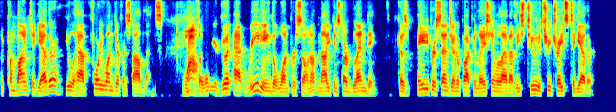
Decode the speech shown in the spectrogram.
but combined together, you will have 41 different style blends. Wow. So when you're good at reading the one persona, now you can start blending because 80% general population will have at least two to three traits together.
